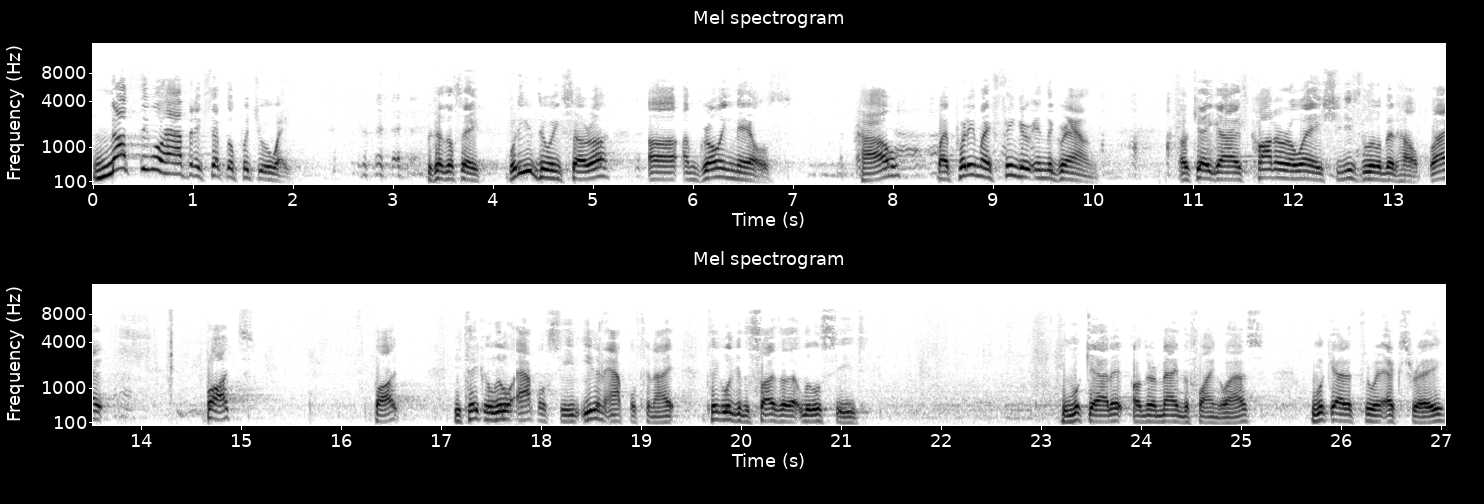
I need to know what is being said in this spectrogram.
Nothing will happen except they'll put you away. Because they'll say, what are you doing, Sarah? Uh, I'm growing nails. How? By putting my finger in the ground. Okay, guys, caught her away. She needs a little bit of help, right? But, but, You take a little apple seed, eat an apple tonight, take a look at the size of that little seed. Look at it under a magnifying glass. Look at it through an x-ray.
